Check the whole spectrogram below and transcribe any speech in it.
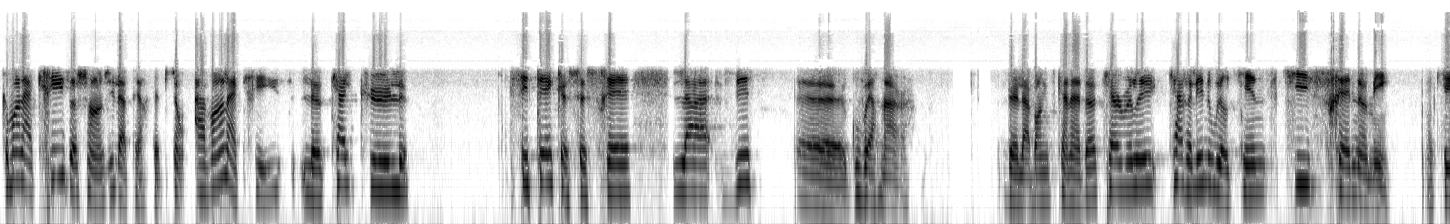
comment la crise a changé la perception. Avant la crise, le calcul, c'était que ce serait la vice-gouverneur euh, de la Banque du Canada, Caroline Wilkins, qui serait nommée. OK?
